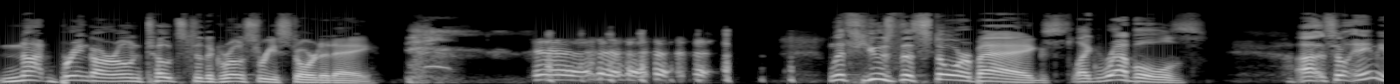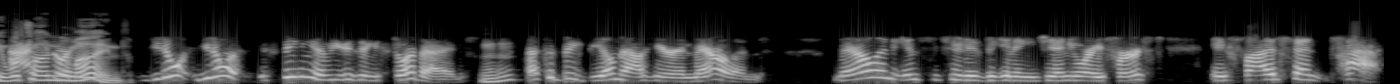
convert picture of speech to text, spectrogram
not bring our own totes to the grocery store today. Let's use the store bags like rebels. Uh, so Amy, what's on your mind? You know, you know what? Speaking of using store bags, Mm-hmm. that's a big deal now here in Maryland. Maryland instituted beginning January 1st a five cent tax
